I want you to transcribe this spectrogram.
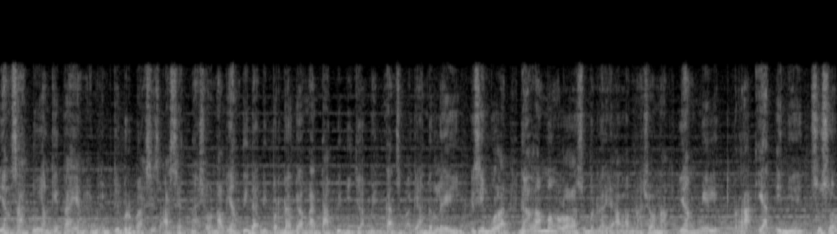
Yang satu yang kita yang MMT berbasis aset nasional yang tidak diperdagangkan tapi dijaminkan sebagai underlaying. Kesimpulan, dalam mengelola sumber daya alam nasional yang milik rakyat ini sesuai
